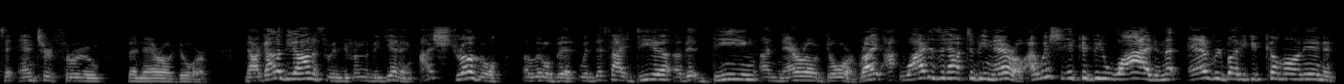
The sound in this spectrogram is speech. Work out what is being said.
to enter through the narrow door. Now, I got to be honest with you from the beginning. I struggle a little bit with this idea of it being a narrow door, right? Why does it have to be narrow? I wish it could be wide and that everybody could come on in, and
